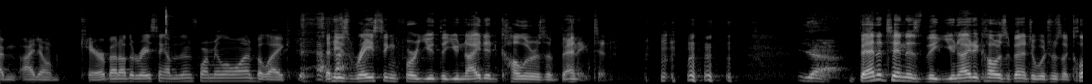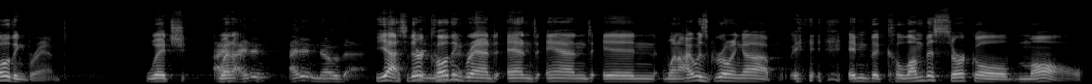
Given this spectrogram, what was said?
I'm I don't care about other racing other than Formula One. But like that he's racing for you the United Colors of Bennington. Yeah. Benetton is the United Colors of Benetton, which was a clothing brand. Which when I, I didn't. I didn't know that. Yeah, so they're a clothing brand, and and in when I was growing up, in the Columbus Circle Mall,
